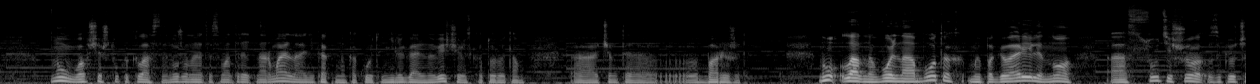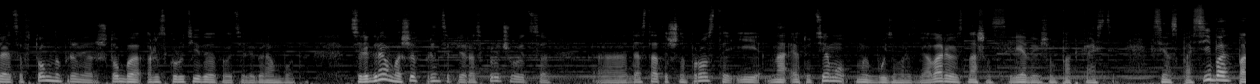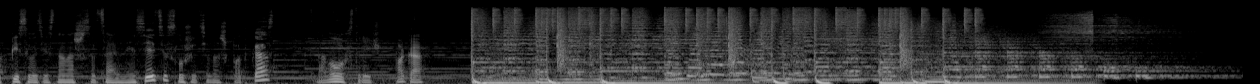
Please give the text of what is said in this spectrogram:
Ну, вообще штука классная. Нужно на это смотреть нормально, а не как на какую-то нелегальную вещь, через которую там э, чем-то э, барыжит. Ну, ладно, вольно о ботах мы поговорили, но э, суть еще заключается в том, например, чтобы раскрутить этого телеграм-бота. Телеграм вообще, в принципе, раскручивается э, достаточно просто, и на эту тему мы будем разговаривать в нашем следующем подкасте. Всем спасибо, подписывайтесь на наши социальные сети, слушайте наш подкаст. До новых встреч. Пока. Thank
